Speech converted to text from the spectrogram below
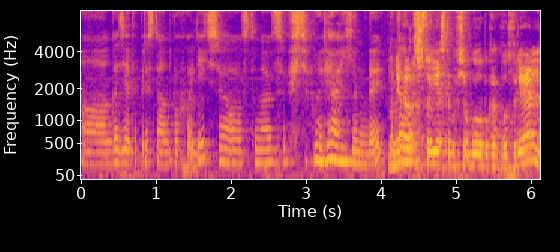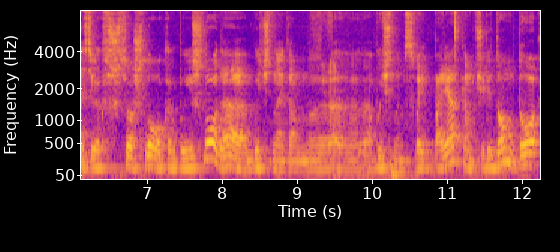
а, газеты перестанут выходить, э, становится, видимо, реальным, да? Но мне кажется, что... что если бы все было бы как вот в реальности, как все шло, как бы и шло, да, обычное там, э, обычным своим порядком, чередом, то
